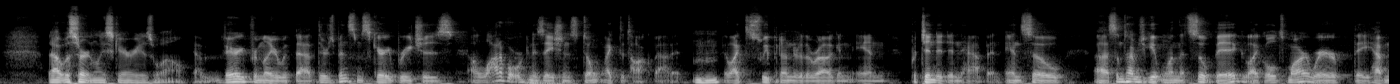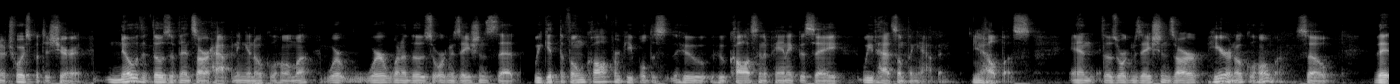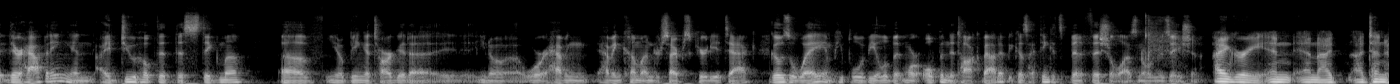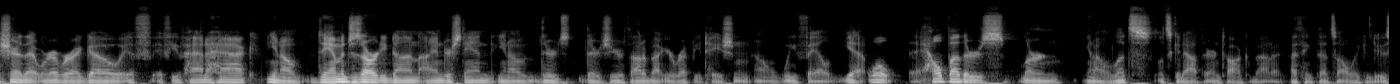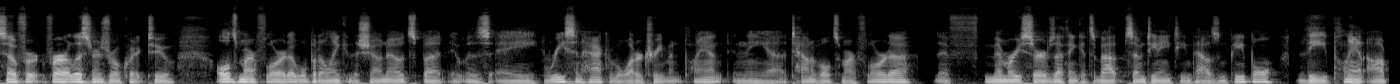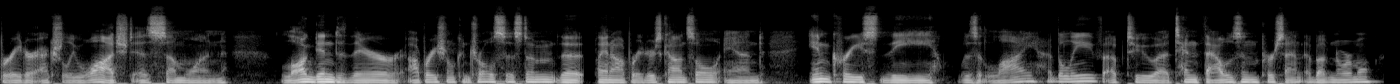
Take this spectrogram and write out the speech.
that was certainly scary as well. Yeah, very familiar with that. There's been some scary breaches. A lot of organizations don't like to talk about it. Mm-hmm. They like to sweep it under the rug and, and pretend it didn't happen. And so uh, sometimes you get one that's so big, like Oldsmar, where they have no choice but to share it. Know that those events are happening in Oklahoma. We're, we're one of those organizations that we get the phone call from people to, who, who call us in a panic to say, we've had something happen. Yeah. Help us. And those organizations are here in Oklahoma. So they, they're happening. And I do hope that the stigma of you know being a target, uh, you know, or having having come under cybersecurity attack goes away, and people would be a little bit more open to talk about it because I think it's beneficial as an organization. I agree, and and I, I tend to share that wherever I go. If if you've had a hack, you know, damage is already done. I understand. You know, there's there's your thought about your reputation. Oh, we failed. Yeah. Well, help others learn. You know, let's let's get out there and talk about it. I think that's all we can do. So for for our listeners, real quick too, Oldsmar, Florida. We'll put a link in the show notes, but it was a recent hack of a water treatment plant in the uh, town of Oldsmar, Florida if memory serves, I think it's about 17, 18,000 people. The plant operator actually watched as someone logged into their operational control system, the plant operator's console, and increased the, was it lye, I believe, up to uh, 10,000% above normal.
